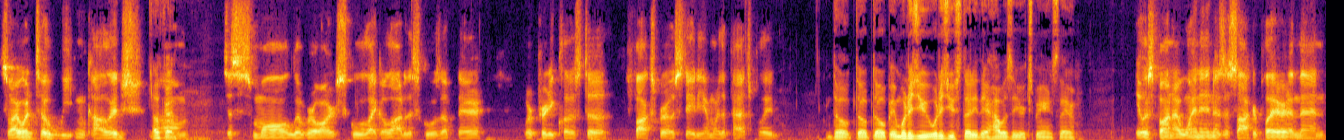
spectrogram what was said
So, I went to Wheaton College. Okay. Um, it's a small liberal arts school, like a lot of the schools up there. We're pretty close to Foxborough Stadium where the Pats played. Dope, dope, dope. And what did you what did you study there? How was your experience there? It was fun. I went in as a soccer player, and then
